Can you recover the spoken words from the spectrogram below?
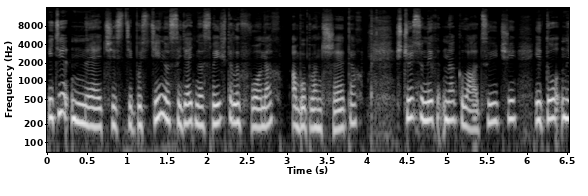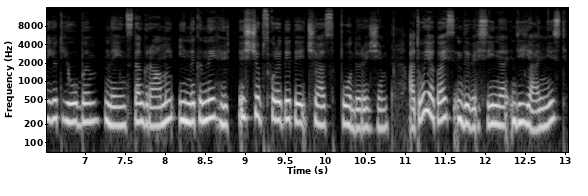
І ті нечисті постійно сидять на своїх телефонах або планшетах, щось у них наклацуючи, і то не ютюби, не інстаграми і не книги, щоб скоротити час подорожі, а то якась диверсійна діяльність.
